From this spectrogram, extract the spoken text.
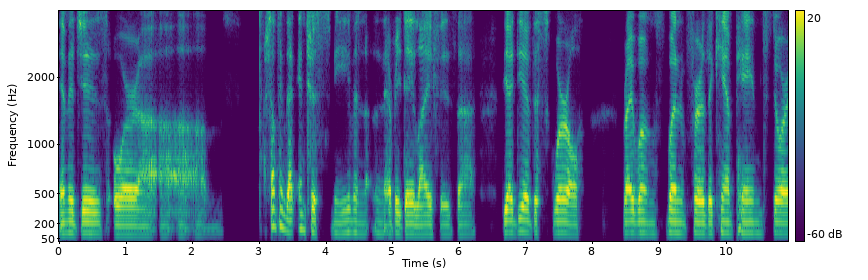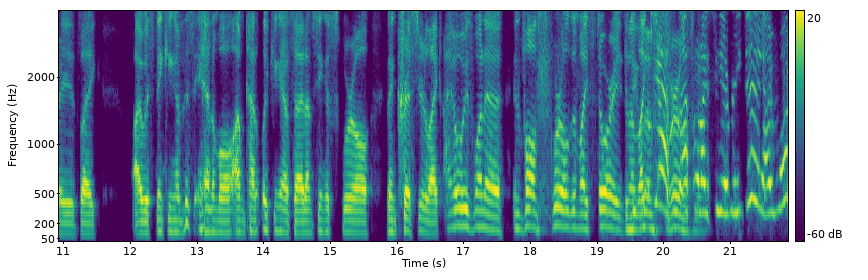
images or uh, um, something that interests me even in everyday life is uh, the idea of the squirrel right when when for the campaign story it's like I was thinking of this animal. I'm kind of looking outside. I'm seeing a squirrel. Then Chris, you're like, I always want to involve squirrels in my stories, and I'm like, yes, squirrels, that's what I see every day. I want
